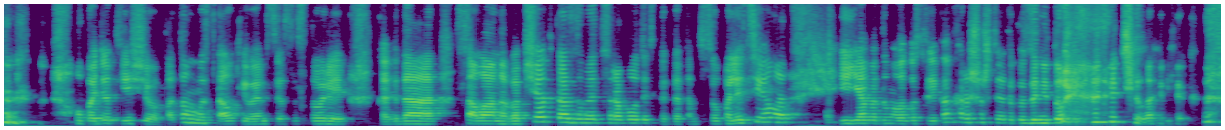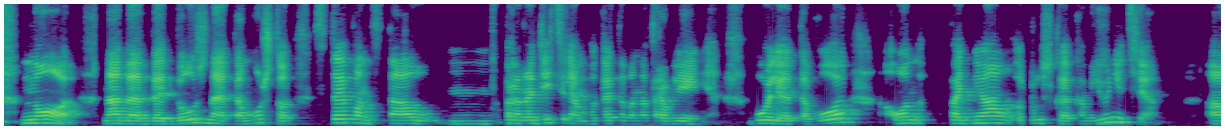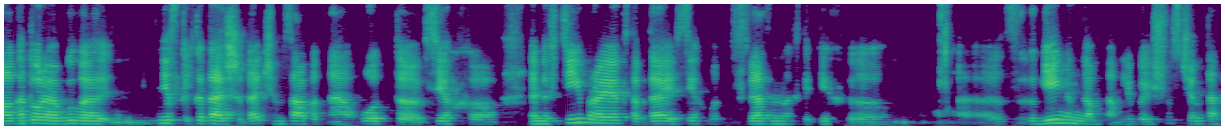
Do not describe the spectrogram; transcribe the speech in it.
упадет еще. Потом мы сталкиваемся с историей, когда Салана вообще отказывается работать, когда там все полетело. И я подумала, господи, как хорошо, что я такой занятой человек. Но надо отдать должное тому, что Степан стал прародителем вот этого направления. Более того, он поднял русское комьюнити, которое было несколько дальше, да, чем западная от э, всех NFT э, проектов, да, и всех вот связанных таких э, с геймингом, там, либо еще с чем-то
